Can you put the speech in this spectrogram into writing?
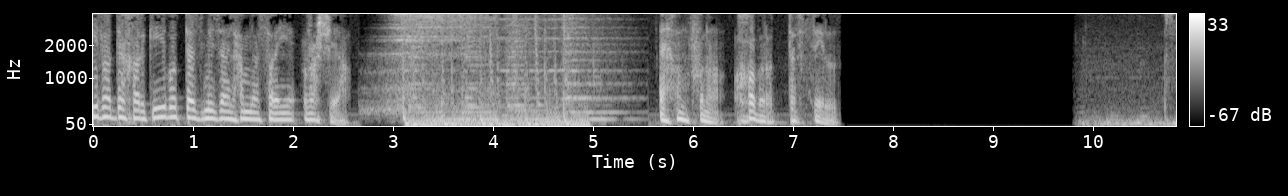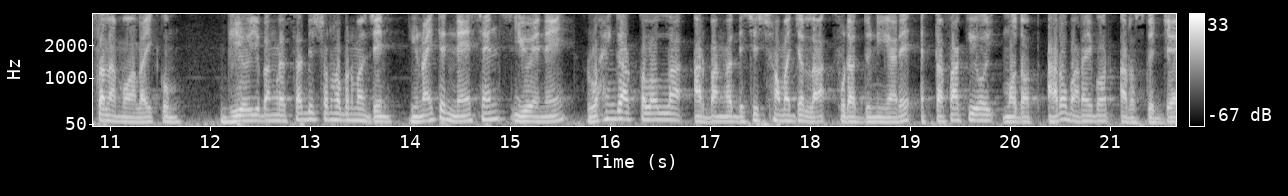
ইভা দেখার কি বত্তাজ মিসাইল হামলা সারাই রাশিয়া এখন ফুনা আসসালামু আলাইকুম। ভিওই বাংলা সার্ভিসর খবর মজিন ইউনাইটেড নেশনস ইউএনএ রোহিঙ্গা অকলল্লা আর বাংলাদেশি সমাজল্লা ফুরা দুনিয়ারে এত্তাফাকি ওই মদত আরও বাড়াইবর আরজ করছে।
